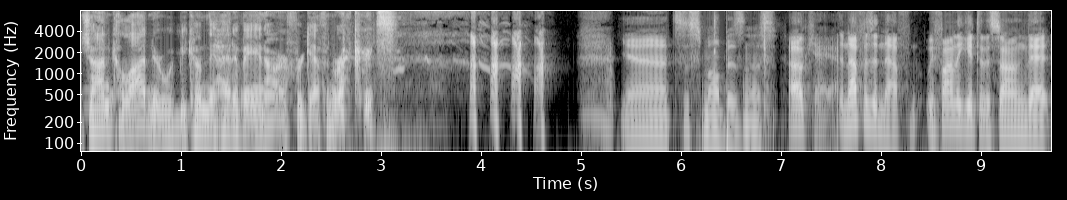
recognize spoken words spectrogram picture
John Kalodner would become the head of A&R for Geffen Records. Yeah, it's a small business. Okay, enough is enough. We finally get to the song that,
